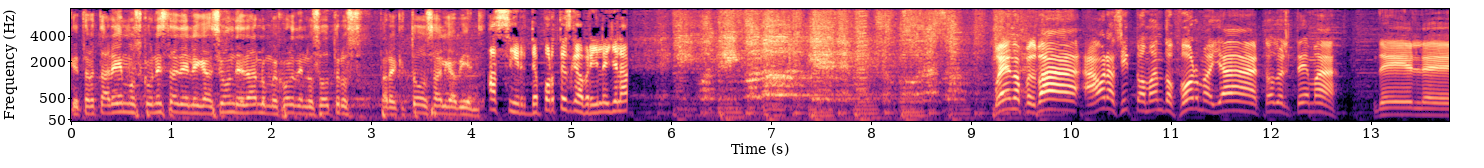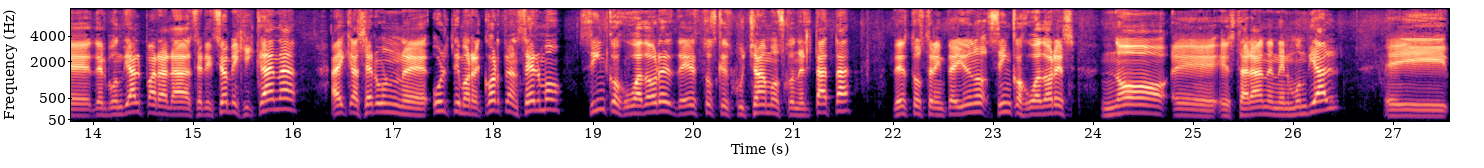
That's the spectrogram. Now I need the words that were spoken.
que trataremos con esta delegación de dar lo mejor de nosotros para que todo salga bien. Así, Deportes Gabriel Ayala. Bueno, pues va ahora sí tomando forma ya todo el tema del, eh, del Mundial para la selección mexicana. Hay que hacer un eh, último recorte, Anselmo. Cinco jugadores de estos que escuchamos con el Tata de estos 31, cinco jugadores no eh, estarán en el Mundial y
